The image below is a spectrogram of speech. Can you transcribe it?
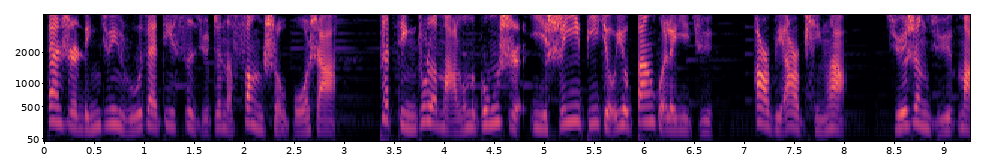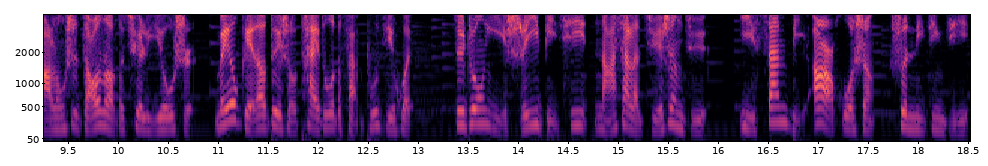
但是林君如在第四局真的放手搏杀，他顶住了马龙的攻势，以十一比九又扳回了一局，二比二平啊！决胜局马龙是早早的确立优势，没有给到对手太多的反扑机会，最终以十一比七拿下了决胜局，以三比二获胜，顺利晋级。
